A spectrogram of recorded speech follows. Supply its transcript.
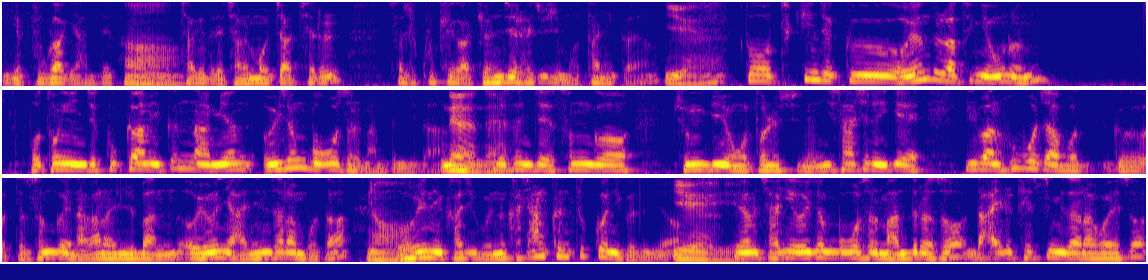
이게 부각이 안 됐고 아. 자기들의 잘못 자체를 사실 국회가 견제를 해주지 못하니까요. 예. 또 특히 이제 그 의원들 같은 경우는 보통 이제 국감이 끝나면 의정 보고서를 만듭니다. 네, 네. 그래서 이제 선거 준비용을 돌릴 수 있는 이 사실은 이게 일반 후보자 그 어떤 선거에 나가는 일반 의원이 아닌 사람보다 어. 의원이 가지고 있는 가장 큰 특권이거든요. 예, 예. 왜냐하면 자기 의정 보고서를 만들어서 나 이렇게 했습니다라고 해서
